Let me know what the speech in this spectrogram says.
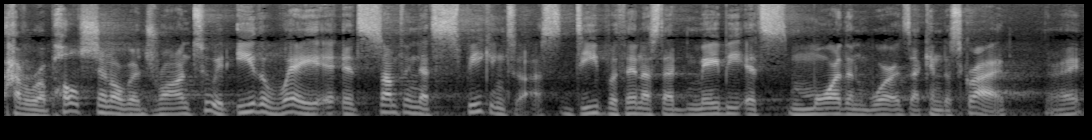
have a repulsion or we're drawn to it. Either way, it's something that's speaking to us deep within us that maybe it's more than words that can describe, right?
